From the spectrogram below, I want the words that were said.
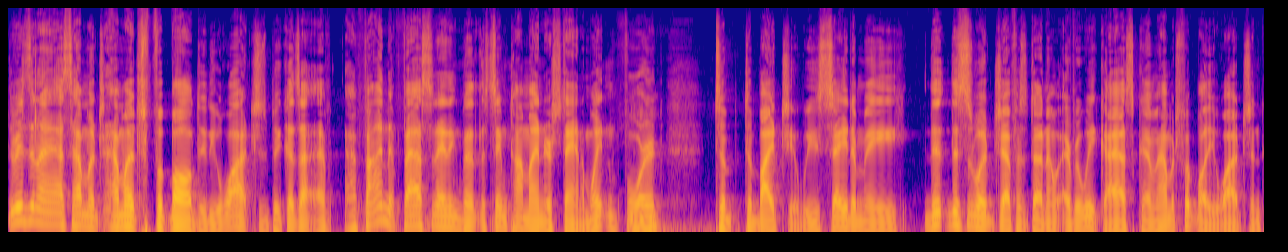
The reason I asked how much how much football did you watch is because I I find it fascinating, but at the same time I understand. I'm waiting for Mm-hmm. it to to bite you. Will you say to me? Th- this is what Jeff has done every week. I ask him how much football you watch, and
